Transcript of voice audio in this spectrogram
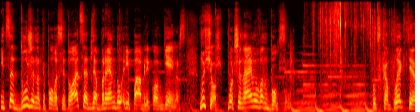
і це дуже нетипова ситуація для бренду Republic of Gamers. Ну що ж, починаємо в анбоксинг. Тут в комплекті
